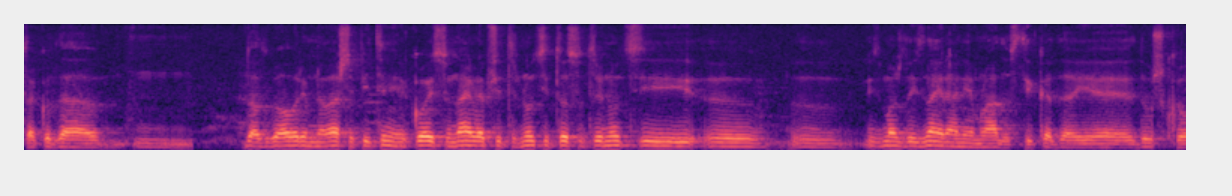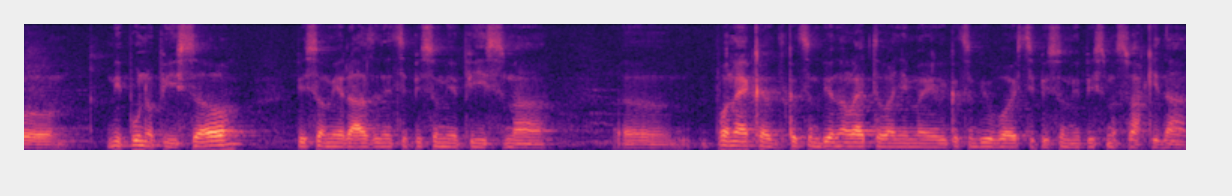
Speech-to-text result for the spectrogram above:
tako da da odgovorim na vaše pitanje koji su najlepši trenuci, to su trenuci e, iz možda iz najranije mladosti, kada je Duško mi puno pisao, pisao mi je razrednice, pisao mi je pisma, e, ponekad kad sam bio na letovanjima ili kad sam bio u vojsci, pisao mi je pisma svaki dan.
